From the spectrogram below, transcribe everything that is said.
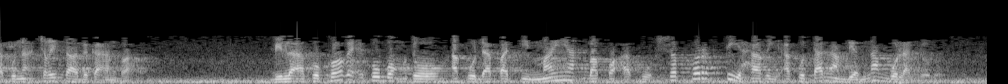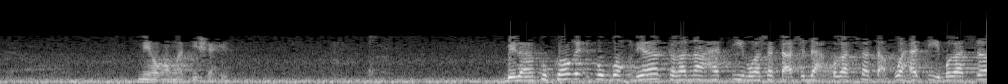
aku nak cerita dekat hamba. Bila aku korek kubur tu. Aku dapati mayat bapa aku. Seperti hari aku tanam dia enam bulan dulu. Ni orang mati syahid. Bila aku korek kubur dia kerana hati berasa tak sedap, berasa tak puas hati, berasa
